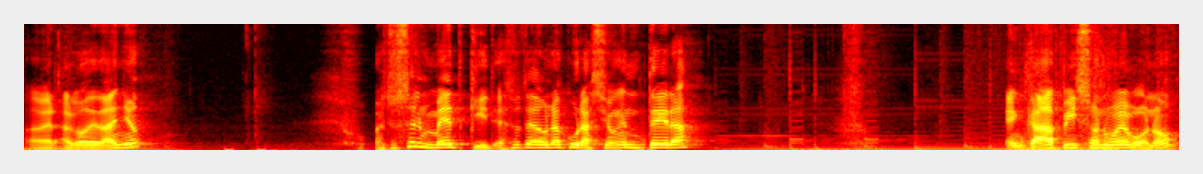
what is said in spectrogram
A ver, ¿algo de daño? Esto es el medkit Esto te da una curación entera En cada piso nuevo, ¿no?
